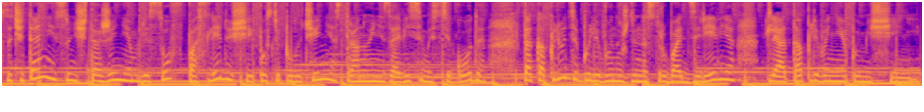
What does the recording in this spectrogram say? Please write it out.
в сочетании с уничтожением лесов в последующие после получения страной независимости годы, так как люди были вынуждены срубать деревья для отапливания помещений.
